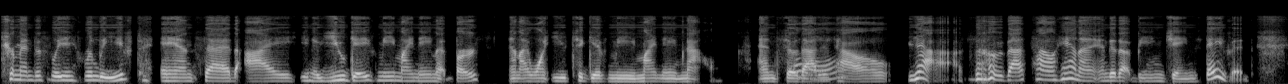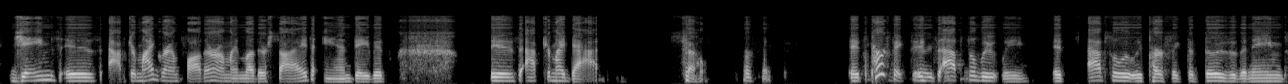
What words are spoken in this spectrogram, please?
tremendously relieved and said, I, you know, you gave me my name at birth and I want you to give me my name now. And so Aww. that is how, yeah, so that's how Hannah ended up being James David. James is after my grandfather on my mother's side, and David is after my dad. So perfect. It's perfect. It's perfect. absolutely, it's absolutely perfect that those are the names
